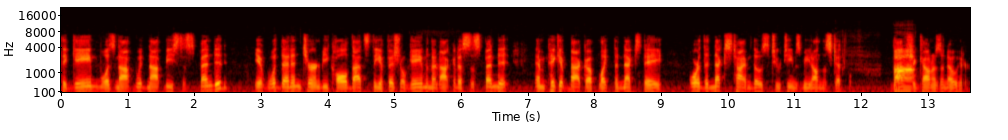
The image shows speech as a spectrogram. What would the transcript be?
the game was not would not be suspended. It would then in turn be called that's the official game, and they're not going to suspend it and pick it back up like the next day or the next time those two teams meet on the schedule. That uh, should count as a no hitter.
